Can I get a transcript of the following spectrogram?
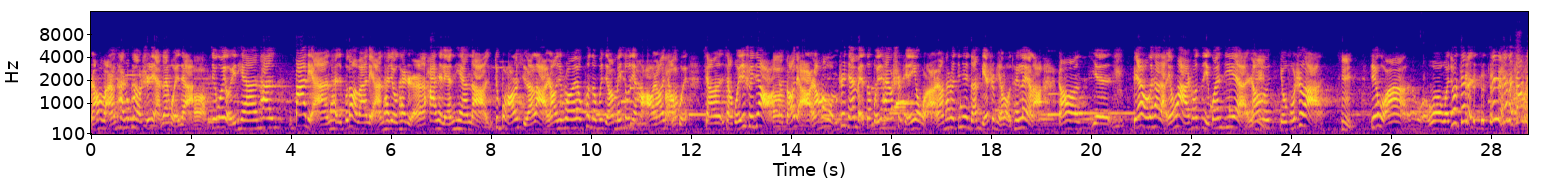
然后晚上看书看到十点再回去。啊结果有一天他八点，他不到八点他就开始哈欠连天的，就不好好学了，然后就说哎呦困得不行，没休息好，然后想回想想回去睡觉，啊想早点儿。然后我们之前每次回去还要视频一会儿，然后他说今天咱别视频了，我忒累了，然后也别让我给他打电话，说自己关机，然后嗯有辐射。嗯，结果啊，我我我就真的真是真的相信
